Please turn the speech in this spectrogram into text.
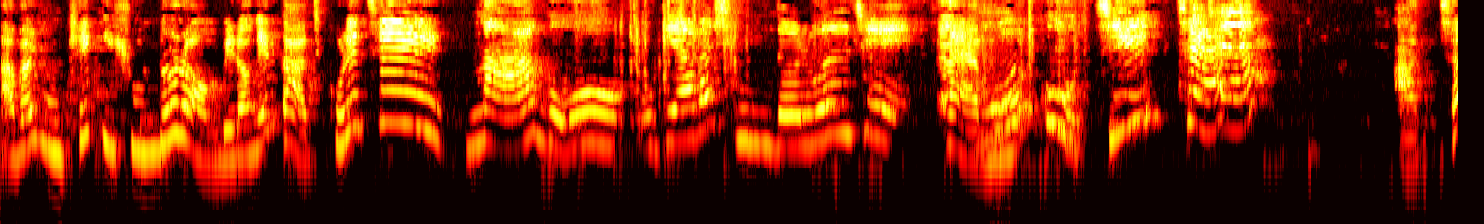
আবার মুখে কি সুন্দর রং বেরঙের কাজ করেছে। মা গো ওকে আবার সুন্দর বলছে। এমন করছি আচ্ছা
